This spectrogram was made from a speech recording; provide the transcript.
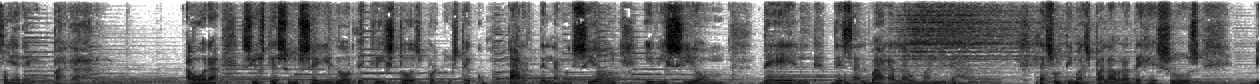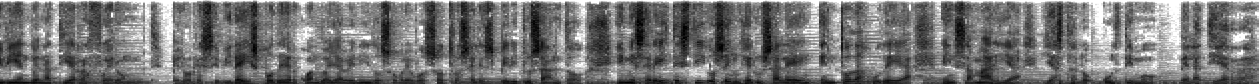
quieren pagar. Ahora, si usted es un seguidor de Cristo es porque usted comparte la misión y visión de Él de salvar a la humanidad. Las últimas palabras de Jesús viviendo en la tierra fueron, pero recibiréis poder cuando haya venido sobre vosotros el Espíritu Santo, y me seréis testigos en Jerusalén, en toda Judea, en Samaria y hasta lo último de la tierra.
